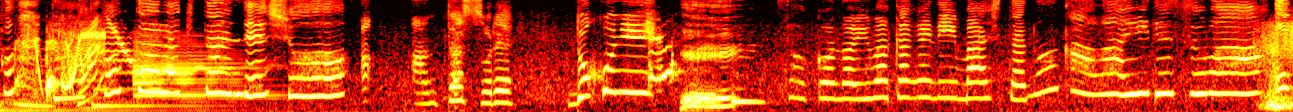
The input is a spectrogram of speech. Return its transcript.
こから来たんでしょう？ああんたそれどこに？そこの岩陰にいましたの？かわいいですわ。おこよ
